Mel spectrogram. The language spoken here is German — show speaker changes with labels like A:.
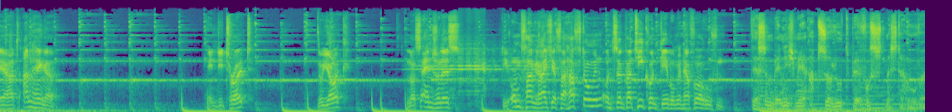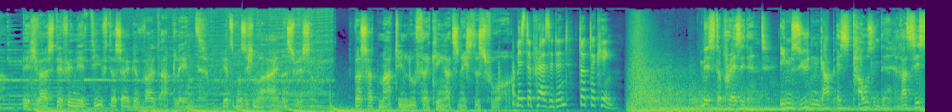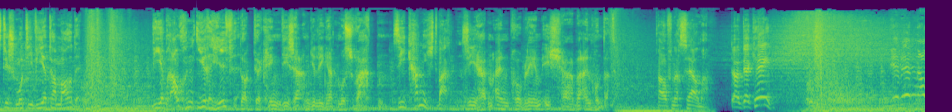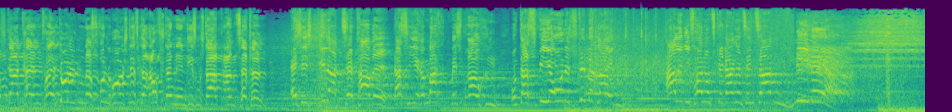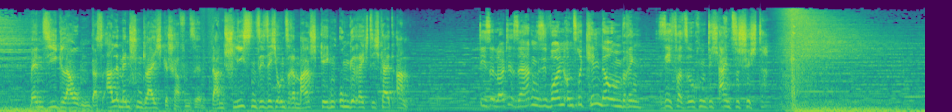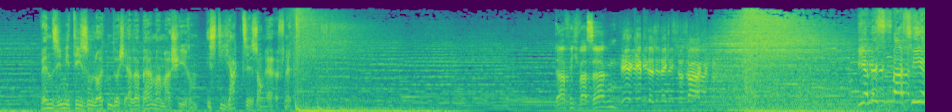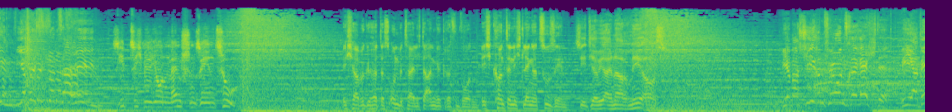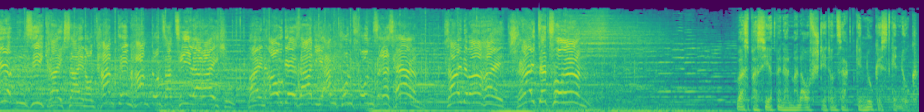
A: Er hat Anhänger. In Detroit, New York, Los Angeles, die umfangreiche Verhaftungen und Sympathiekundgebungen hervorrufen.
B: Dessen bin ich mir absolut bewusst, Mr. Hoover. Ich weiß definitiv, dass er Gewalt ablehnt. Jetzt muss ich nur eines wissen. Was hat Martin Luther King als nächstes vor?
C: Mr. President, Dr. King.
D: Mr. President, im Süden gab es Tausende rassistisch motivierter Morde. Wir brauchen Ihre Hilfe.
B: Dr. King, diese Angelegenheit muss warten.
D: Sie kann nicht warten.
B: Sie haben ein Problem, ich habe ein Hundert.
D: Auf nach Selma.
E: Dr. King!
F: Wir werden auf gar keinen Fall dulden, dass Unruhestifter Aufstände in diesem Staat anzetteln. Es ist inakzeptabel, dass sie ihre Macht missbrauchen und dass wir ohne Stimme bleiben. Alle, die von uns gegangen sind, sagen.
D: Wenn Sie glauben, dass alle Menschen gleich geschaffen sind, dann schließen Sie sich unserem Marsch gegen Ungerechtigkeit an.
G: Diese Leute sagen, sie wollen unsere Kinder umbringen. Sie versuchen, dich einzuschüchtern.
B: Wenn Sie mit diesen Leuten durch Alabama marschieren, ist die Jagdsaison eröffnet.
E: Darf ich was sagen?
H: Hier gibt es nichts zu sagen.
F: Wir müssen marschieren. Wir müssen uns erheben.
I: 70 Millionen Menschen sehen zu.
J: Ich habe gehört, dass Unbeteiligte angegriffen wurden. Ich konnte nicht länger zusehen.
K: Sieht ja wie eine Armee aus.
F: Wir marschieren für unsere Rechte. Wir werden siegreich sein und Hand in Hand unser Ziel erreichen. Mein Auge sah die Ankunft unseres Herrn. Seine Wahrheit schreitet voran.
D: Was passiert, wenn ein Mann aufsteht und sagt, genug ist genug?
